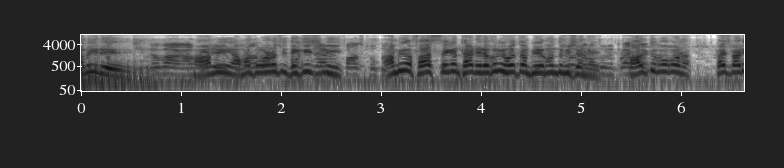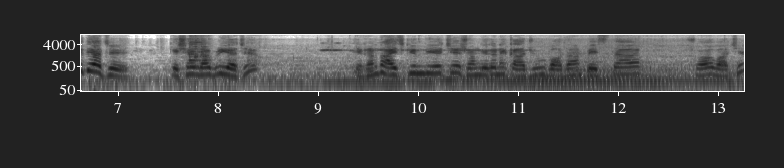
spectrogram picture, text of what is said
আমি রে। আমি আমার দোকানে তুই আমিও ফার্স্ট সেকেন্ড থার্ড এরকমই হতাম বিবেকানন্দ মিশনে ফালতু বকো না। প্রাইস বাড়িতে আছে। কেশর রাবড়ি আছে। এখানে তো আইসক্রিম দিয়েছে, সঙ্গে এখানে কাজু, বাদাম, পেস্তা সব আছে।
